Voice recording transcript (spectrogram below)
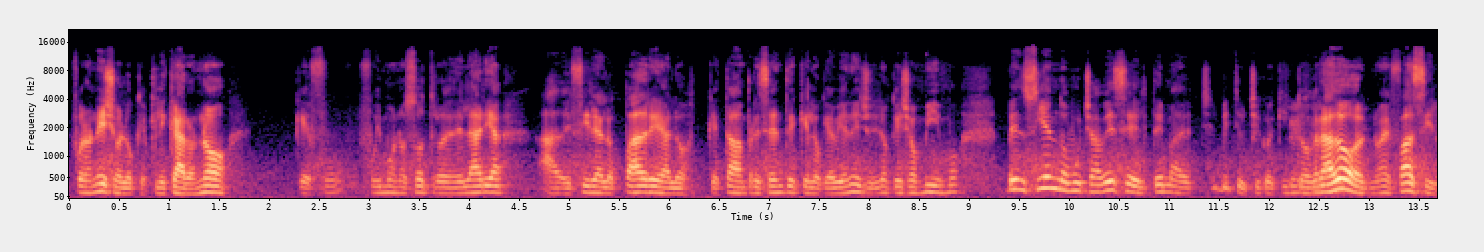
fueron ellos los que explicaron, no que fuimos nosotros desde el área a decirle a los padres, a los que estaban presentes, qué es lo que habían hecho, sino que ellos mismos, venciendo muchas veces el tema de, viste, un chico de quinto grado, no es fácil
